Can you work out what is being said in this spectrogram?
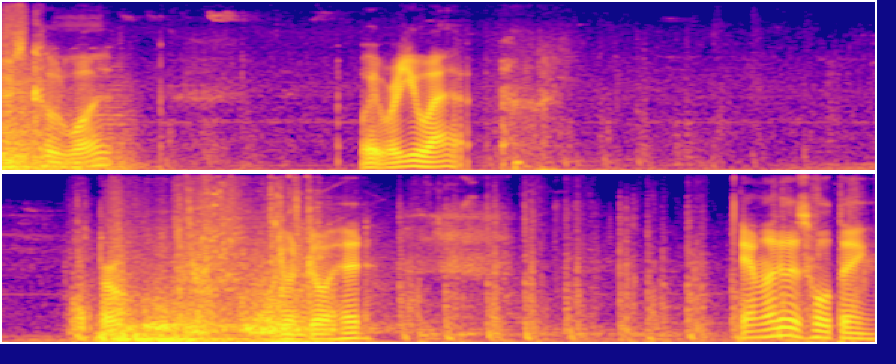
use code what? Wait, where you at? Bro, you wanna go ahead? Damn, look at this whole thing.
